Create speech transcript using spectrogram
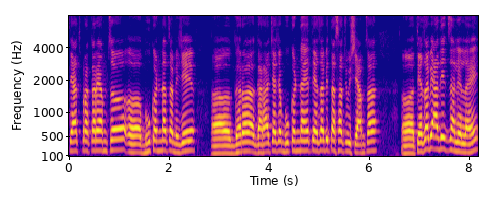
त्याच प्रकारे आमचं भूखंडाचा म्हणजे घर घराच्या ज्या भूखंड आहेत त्याचा बी तसाच विषय. आमचा त्याचा बी आदेश झालेला आहे.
